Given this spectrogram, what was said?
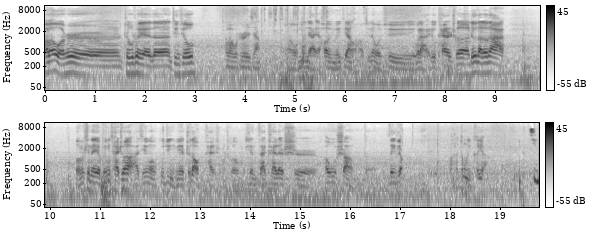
Hello，我是知乎车业的静修。Hello，我是瑞江。啊，我们俩也好久没见了啊。今天我去，我俩就开着车溜达溜达。我们现在也不用猜车了啊，其实我估计你们也知道我们开的什么车。我们现在开的是欧尚的 Z 六，哇，它动力可以啊。请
